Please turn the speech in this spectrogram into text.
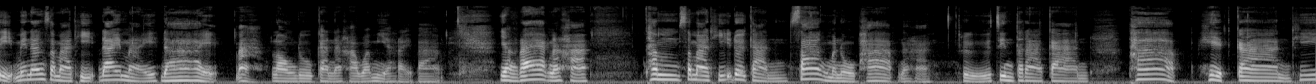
ติไม่นั่งสมาธิได้ไหมได้มาลองดูกันนะคะว่ามีอะไรบ้าง อย่างแรกนะคะทำสมาธิโดยการสร้างมโนภาพนะคะ หรือจินตนาการภาพเหตุการณ์ที่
